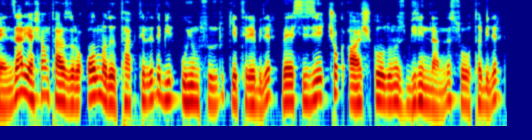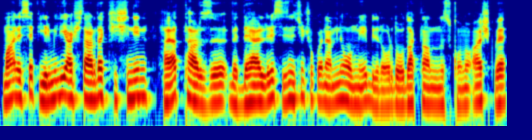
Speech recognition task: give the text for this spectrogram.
benzer yaşam tarzları olmadığı takdirde de bir uyumsuzluk getirebilir ve sizi çok aşık olduğunuz birinden de soğutabilir. Maalesef 20'li yaşlarda kişinin hayat tarzı ve değerleri sizin için çok önemli olmayabilir. Orada odaklandığınız konu aşk ve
